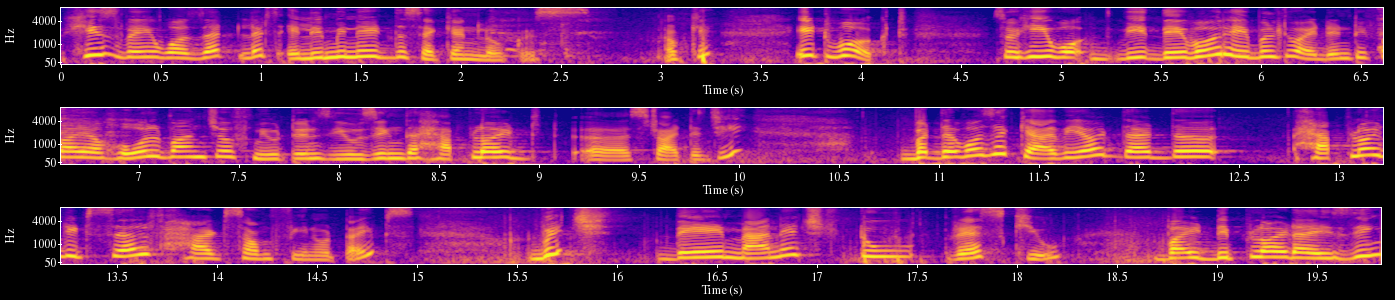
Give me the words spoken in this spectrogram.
his way was that let's eliminate the second locus. Okay. It worked. So he we, they were able to identify a whole bunch of mutants using the haploid uh, strategy, but there was a caveat that the haploid itself had some phenotypes, which they managed to rescue by diploidizing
